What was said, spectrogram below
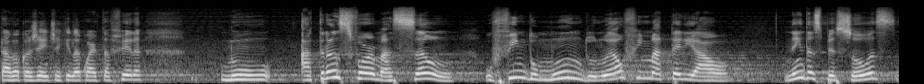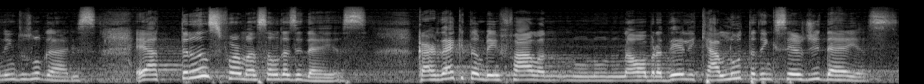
é, com a gente aqui na quarta-feira? A transformação, o fim do mundo, não é o fim material, nem das pessoas, nem dos lugares. É a transformação das ideias. Kardec também fala no, no, na obra dele que a luta tem que ser de ideias.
